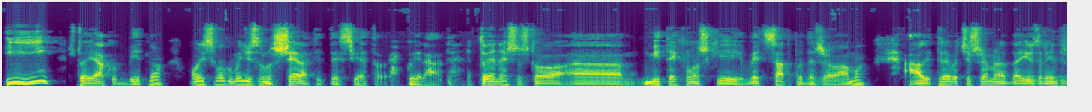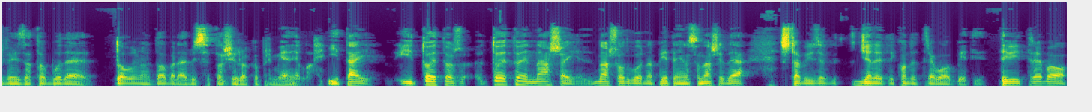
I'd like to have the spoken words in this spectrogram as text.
i, što je jako bitno, oni se mogu međusobno šerati te svjetove koji rade. To je nešto što mi tehnološki već sad podržavamo, ali treba će vremena da user interface za to bude dovoljno dobar da bi se to široko primijenilo. I taj i to je, to, to je, to je naša, naš odgovor na pitanje, odnosno naša ideja šta bi generated content trebao biti. Ti bi trebao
